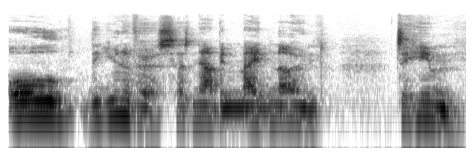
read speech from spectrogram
all the universe has now been made known to him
